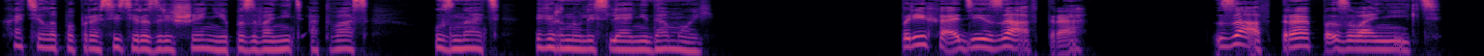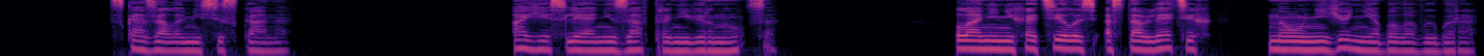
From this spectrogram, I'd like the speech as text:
Хотела попросить разрешения позвонить от вас, узнать, вернулись ли они домой. «Приходи завтра. Завтра позвонить», — сказала миссис Кана. «А если они завтра не вернутся?» Лане не хотелось оставлять их, но у нее не было выбора.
